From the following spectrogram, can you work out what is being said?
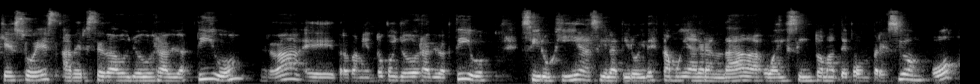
que eso es haberse dado yodo radioactivo, ¿verdad? Eh, tratamiento con yodo radioactivo, cirugía si la tiroides está muy agrandada o hay síntomas de compresión, o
